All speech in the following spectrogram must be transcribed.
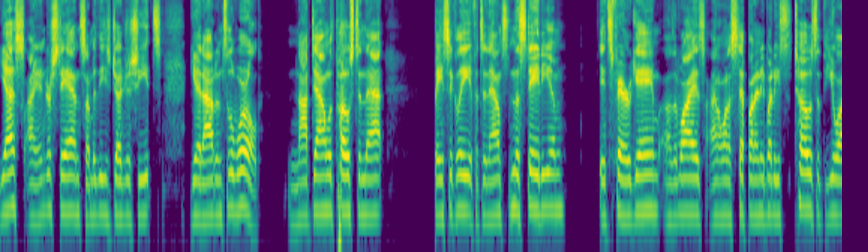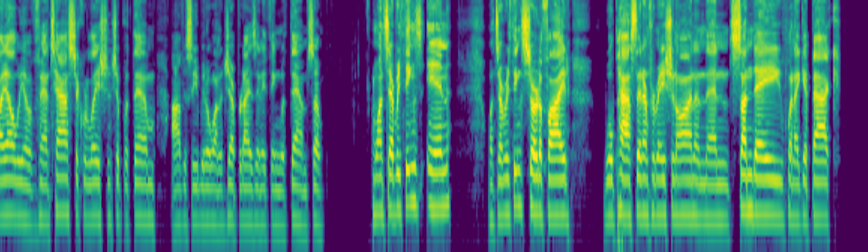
Yes, I understand some of these judges' sheets get out into the world. Not down with posting that. Basically, if it's announced in the stadium, it's fair game. Otherwise, I don't want to step on anybody's toes at the UIL. We have a fantastic relationship with them. Obviously, we don't want to jeopardize anything with them. So once everything's in, once everything's certified, we'll pass that information on. And then Sunday, when I get back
